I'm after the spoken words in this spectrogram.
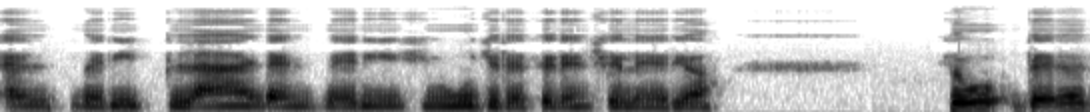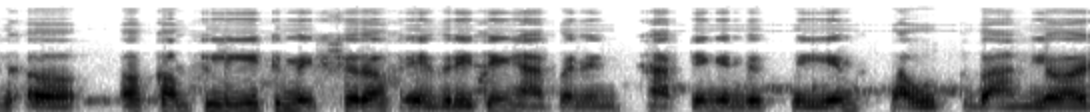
and very planned and very huge residential area. So there is a, a complete mixture of everything happening happening in the same South Bangalore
